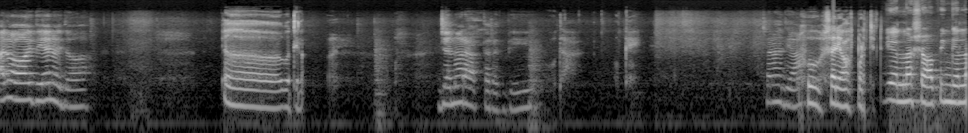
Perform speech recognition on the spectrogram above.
ಅಲ್ವೋ ಇದು ಏನು ಇದು? ಗೊತ್ತಿಲ್ಲ. ಜನವರ ಆಗ್ತಾರದು ಬಿ. ಹೌದಾ? ಓಕೆ. ಚೆನ್ನಾಗಿದೆಯಾ? ಹ್ಞೂ ಸರಿ ಆಫ್ ಎಲ್ಲ ಶಾಪಿಂಗ್ ಎಲ್ಲ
